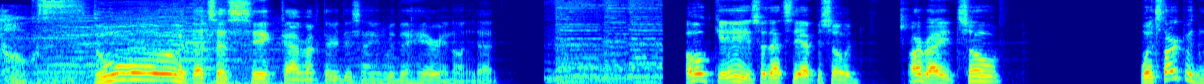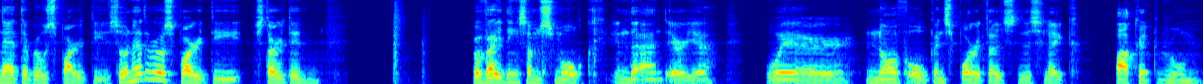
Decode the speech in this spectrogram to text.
倒す Dude, that's a sick character design with the hair and all that. Okay, so that's the episode. Alright, so we'll start with Netero's party. So Netero's party started providing some smoke in the ant area where Nov opens portals to this like pocket room.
